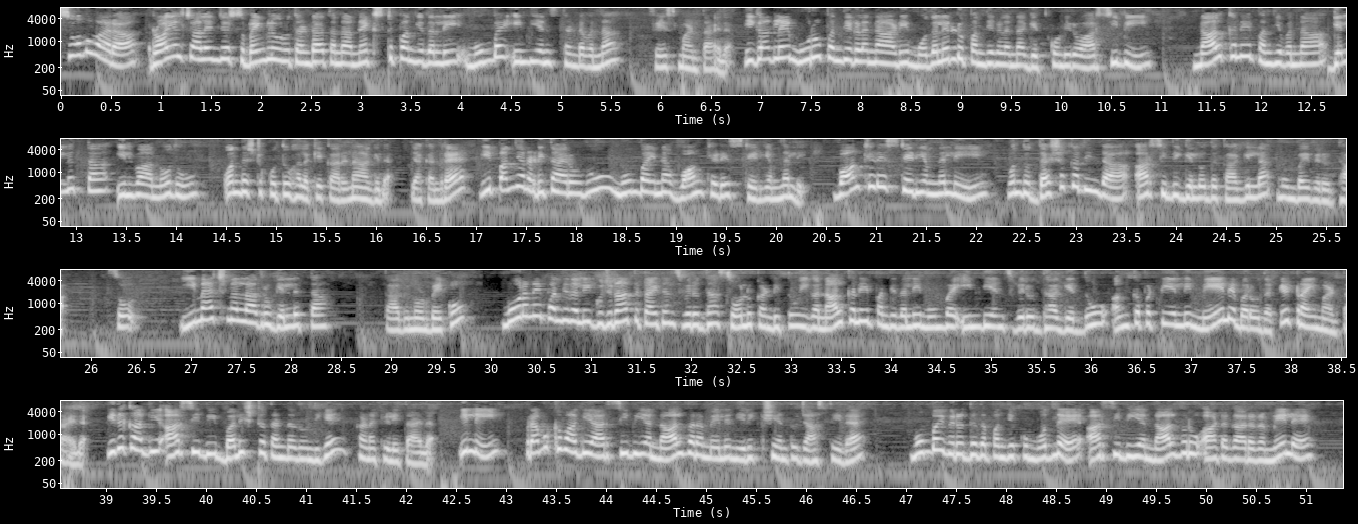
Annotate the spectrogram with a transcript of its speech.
ಸೋಮವಾರ royal Challengers Bengaluru ತಂಡ ತನ್ನ ನೆಕ್ಸ್ಟ್ ಪಂದ್ಯದಲ್ಲಿ ಮುಂಬೈ ಇಂಡಿಯನ್ಸ್ ತಂಡವನ್ನ ಫೇಸ್ ಮಾಡ್ತಾ ಇದೆ. ಈಗಾಗಲೇ ಮೂರು ಪಂದ್ಯಗಳನ್ನ ಆಡಿ ಮೊದಲೆರಡು ಪಂದ್ಯಗಳನ್ನ ಗೆದ್ಕೊಂಡಿರೋ ಆರ್ ಸಿ ಬಿ ನಾಲ್ಕನೇ ಪಂದ್ಯವನ್ನ ಗೆಲ್ಲುತ್ತಾ ಇಲ್ವಾ ಅನ್ನೋದು ಒಂದಷ್ಟು ಕುತೂಹಲಕ್ಕೆ ಕಾರಣ ಆಗಿದೆ. ಯಾಕಂದ್ರೆ ಈ ಪಂದ್ಯ ನಡೀತಾ ಇರೋದು ಮುಂಬೈನ ವಾಂಖೆಡೆ ಸ್ಟೇಡಿಯಂನಲ್ಲಿ. ವಾಂಖೆಡೆ ಸ್ಟೇಡಿಯಂನಲ್ಲಿ ಒಂದು ದಶಕದಿಂದ ಆರ್ ಸಿ ಬಿ ಗೆಲ್ಲೋದಕ್ಕಾಗಿಲ್ಲ ಮುಂಬೈ ವಿರುದ್ಧ. ಸೊ ಈ ಮ್ಯಾಚ್ನಲ್ಲಾದರೂ ಗೆಲ್ಲುತ್ತಾ? ಕಾದು ನೋಡಬೇಕು. ಮೂರನೇ ಪಂದ್ಯದಲ್ಲಿ ಗುಜರಾತ್ ಟೈಟನ್ಸ್ ವಿರುದ್ಧ ಸೋಲು ಕಂಡಿತ್ತು. ಈಗ ನಾಲ್ಕನೇ ಪಂದ್ಯದಲ್ಲಿ ಮುಂಬೈ ಇಂಡಿಯನ್ಸ್ ವಿರುದ್ಧ ಗೆದ್ದು ಅಂಕಪಟ್ಟಿಯಲ್ಲಿ ಮೇಲೆ ಬರೋದಕ್ಕೆ ಟ್ರೈ ಮಾಡ್ತಾ ಇದೆ. ಇದಕ್ಕಾಗಿ ಆರ್ ಸಿ ಬಲಿಷ್ಠ ತಂಡದೊಂದಿಗೆ ಕಣಕ್ಕಿಳಿತಾ ಇದೆ. ಇಲ್ಲಿ ಪ್ರಮುಖವಾಗಿ ಆರ್ ಸಿ ಬಿಯ ನಾಲ್ವರ ಮೇಲೆ ನಿರೀಕ್ಷೆಯಂತೂ ಜಾಸ್ತಿ ಇದೆ. ಮುಂಬೈ ವಿರುದ್ಧದ ಪಂದ್ಯಕ್ಕೂ ಮೊದಲೇ ಆರ್ ಸಿ ಬಿಯ ನಾಲ್ವರು ಆಟಗಾರರ ಮೇಲೆ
